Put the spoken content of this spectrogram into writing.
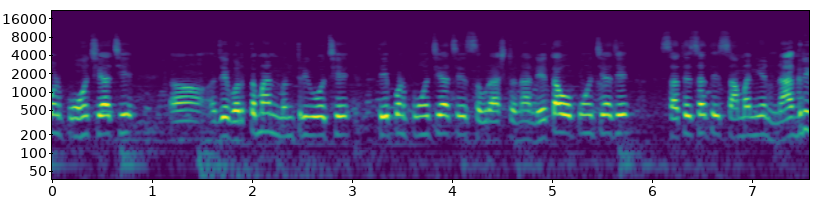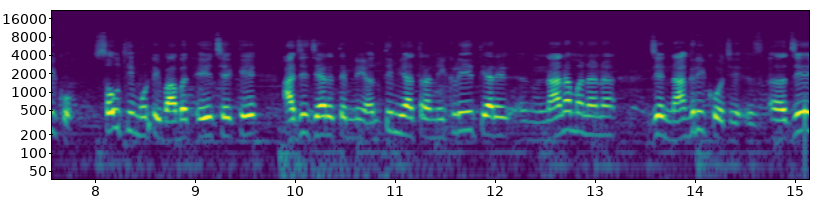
પણ પહોંચ્યા છે. જે વર્તમાન મંત્રીઓ છે તે પણ પહોંચ્યા છે, સૌરાષ્ટ્રના નેતાઓ પહોંચ્યા છે. સાથે સાથે સામાન્ય નાગરિકો, સૌથી મોટી બાબત એ છે કે આજે જ્યારે તેમની અંતિમ યાત્રા નીકળી ત્યારે નાનામાં નાના જે નાગરિકો છે જે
